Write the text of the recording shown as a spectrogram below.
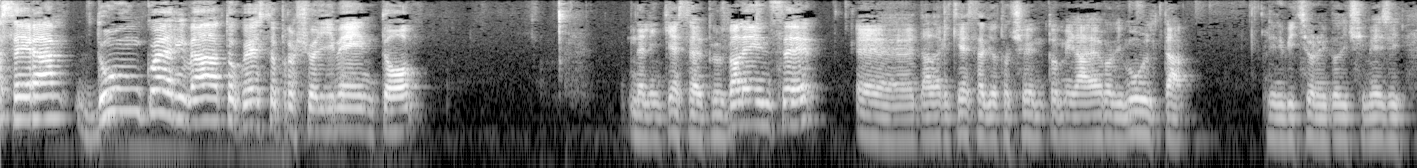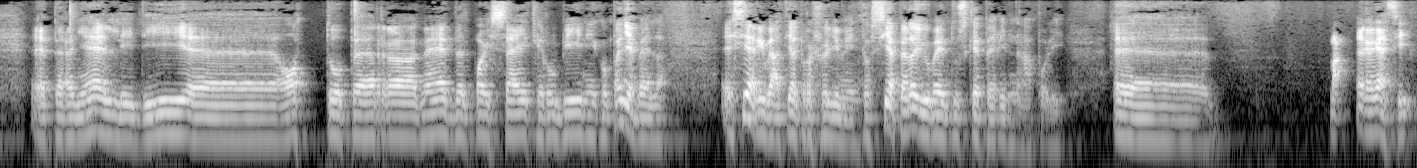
Buonasera, dunque è arrivato questo proscioglimento nell'inchiesta del plusvalenze, eh, dalla richiesta di 800.000 euro di multa, l'inibizione di 12 mesi eh, per Agnelli, di eh, 8 per Ned, poi 6 Cherubini e compagnia bella, e si è arrivati al proscioglimento sia per la Juventus che per il Napoli. Eh, ma ragazzi,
